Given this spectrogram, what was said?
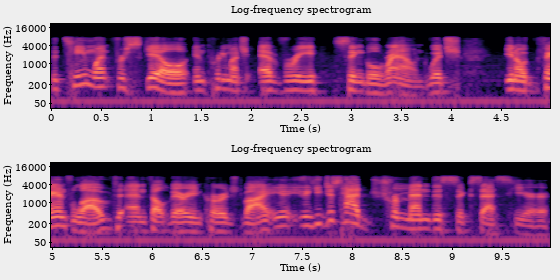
the team went for skill in pretty much every single round, which you know fans loved and felt very encouraged by. He just had tremendous success here.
